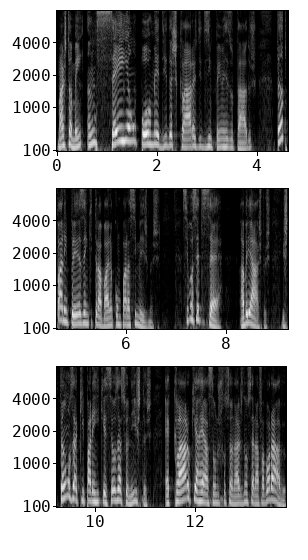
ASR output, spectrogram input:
mas também anseiam por medidas claras de desempenho e resultados, tanto para a empresa em que trabalham como para si mesmas. Se você disser, abre aspas, estamos aqui para enriquecer os acionistas, é claro que a reação dos funcionários não será favorável.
